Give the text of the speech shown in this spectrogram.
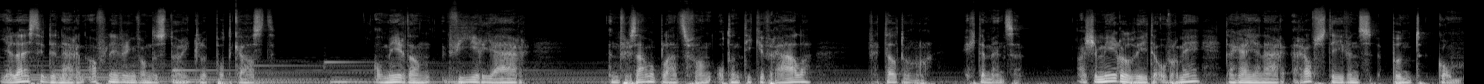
Je luisterde naar een aflevering van de Story Club podcast. Al meer dan vier jaar een verzamelplaats van authentieke verhalen, verteld door echte mensen. Als je meer wil weten over mij, dan ga je naar rafstevens.com.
